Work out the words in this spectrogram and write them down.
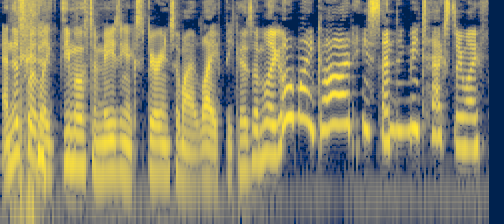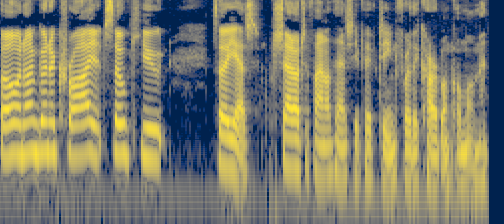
And this was like the most amazing experience of my life because I'm like, oh my god, he's sending me text through my phone. I'm gonna cry. It's so cute. So yes, shout out to Final Fantasy 15 for the carbuncle moment.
